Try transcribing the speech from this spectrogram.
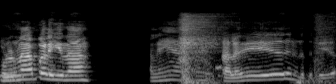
ഫുൾ മാപ്പ് കളിക്കുന്ന? അല്ലെങ്കിൽ തലവേദന എടുത്തിട്ട്.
